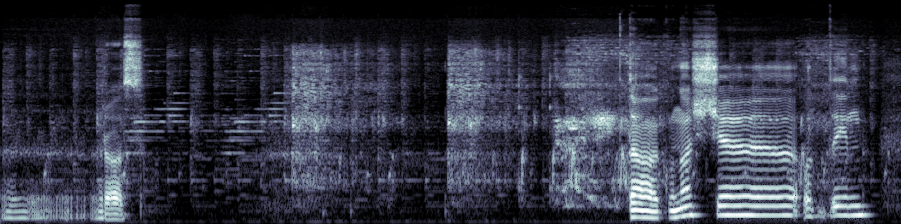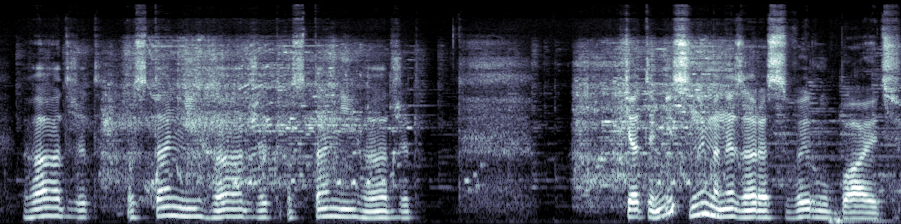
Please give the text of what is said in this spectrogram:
е, раз. Так, у нас ще один гаджет. Останній гаджет, останній гаджет. П'яте місце, ну і мене зараз вирубають.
